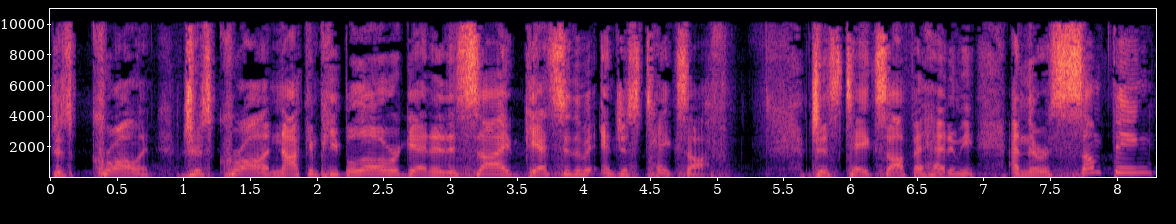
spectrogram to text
just crawling, just crawling, knocking people over, getting to the side, gets to them and just takes off. Just takes off ahead of me. And there was something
